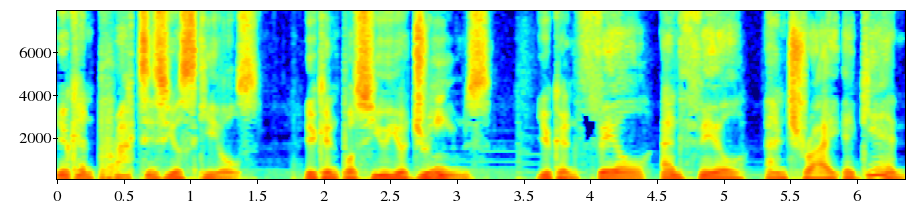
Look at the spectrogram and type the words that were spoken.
You can practice your skills. You can pursue your dreams. You can fail and fail and try again.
